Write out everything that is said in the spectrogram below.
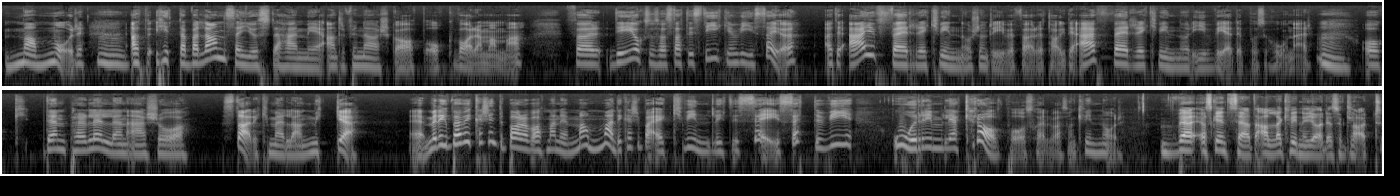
mammor. Mm. Att hitta balansen just det här med entreprenörskap och vara mamma. För det är ju också så att statistiken visar ju att det är ju färre kvinnor som driver företag. Det är färre kvinnor i vd-positioner. Mm. Och den parallellen är så stark mellan mycket. Eh, men det behöver kanske inte bara vara att man är mamma, det kanske bara är kvinnligt i sig. Sätter vi orimliga krav på oss själva som kvinnor? Jag ska inte säga att alla kvinnor gör det såklart,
